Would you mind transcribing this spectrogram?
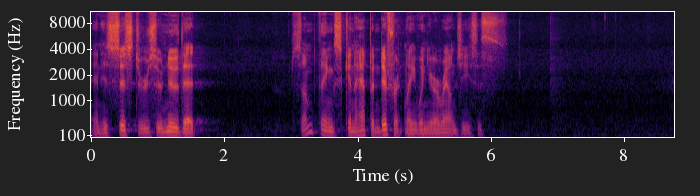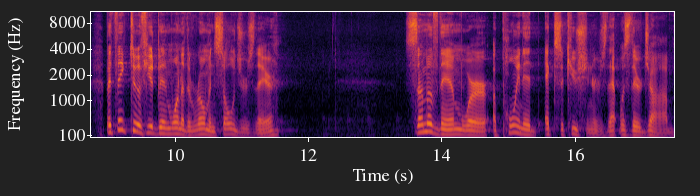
and his sisters who knew that some things can happen differently when you're around Jesus. But think too if you'd been one of the Roman soldiers there some of them were appointed executioners, that was their job.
